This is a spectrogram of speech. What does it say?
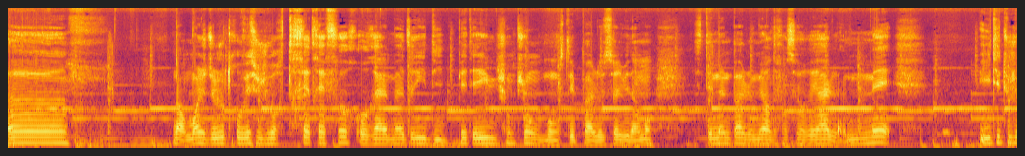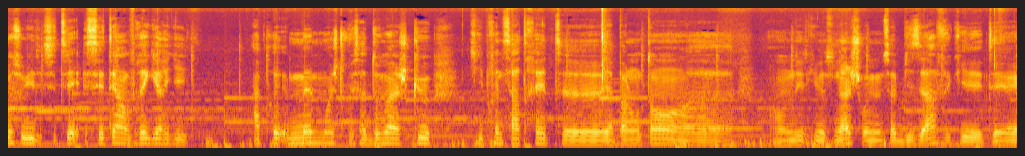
Euh... Non, moi j'ai toujours trouvé ce joueur très très fort au Real Madrid. Il pétait les champion. Bon, c'était pas le seul évidemment. C'était même pas le meilleur défenseur Real, mais il était toujours solide. C'était, un vrai guerrier. Après, même moi, je trouvais ça dommage que qu'il prenne sa retraite euh, il y a pas longtemps euh, en équipe nationale. Je trouvais même ça bizarre vu qu'il était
